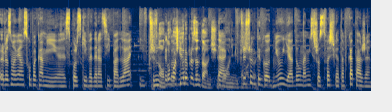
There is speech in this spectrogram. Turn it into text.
rozmawiałam z chłopakami e, z Polskiej Federacji Padla i w przyszłym No, to tygodniu... właśnie reprezentanci, Tak, bo oni mi w przyszłym pomagają. tygodniu jadą na Mistrzostwa Świata w Katarze.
